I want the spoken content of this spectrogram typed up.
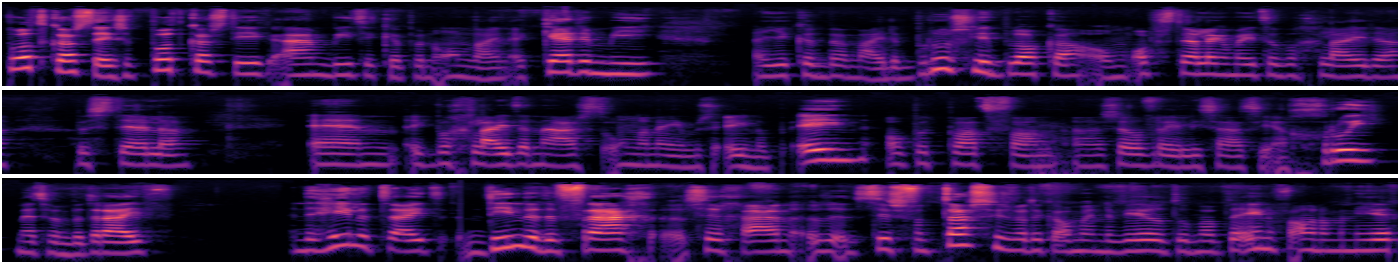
podcast, deze podcast die ik aanbied. Ik heb een online academy. En je kunt bij mij de Bruce Lee blokken om opstellingen mee te begeleiden, bestellen. En ik begeleid daarnaast ondernemers één op één op het pad van uh, zelfrealisatie en groei met hun bedrijf. En de hele tijd diende de vraag zich aan: het is fantastisch wat ik allemaal in de wereld doe, maar op de een of andere manier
